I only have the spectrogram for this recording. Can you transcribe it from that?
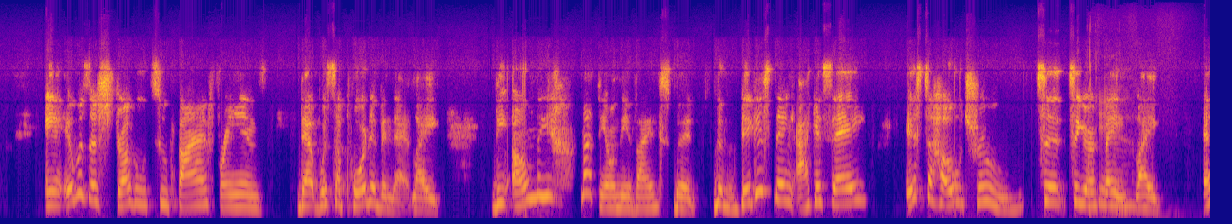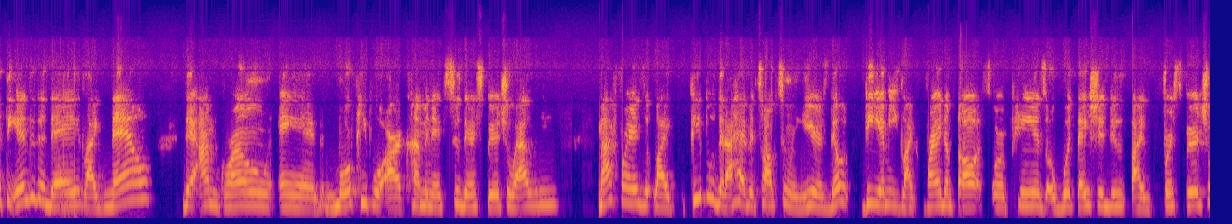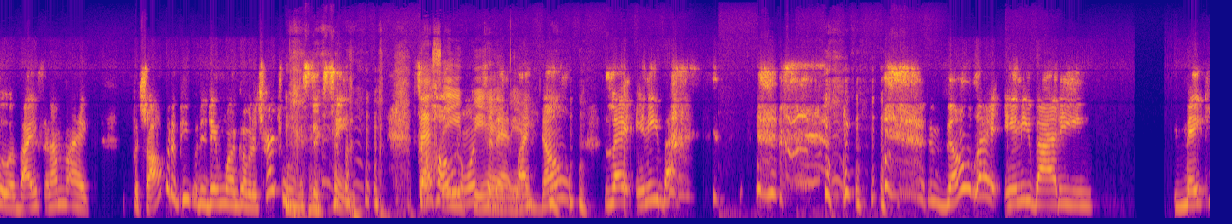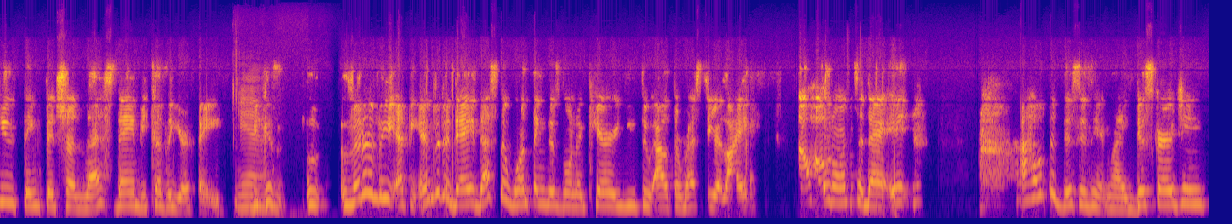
And it was a struggle to find friends that were supportive in that. Like, the only, not the only advice, but the biggest thing I could say is to hold true to to your yeah. faith. Like at the end of the day, like now that I'm grown and more people are coming into their spirituality, my friends, like people that I haven't talked to in years, they'll DM me like random thoughts or opinions or what they should do, like for spiritual advice. And I'm like, but y'all were the people that didn't want to go to church when we were 16. so hold on behavior. to that. Like, don't let anybody don't let anybody make you think that you're less than because of your faith. Yeah. Because literally at the end of the day, that's the one thing that's going to carry you throughout the rest of your life. So hold on to that. It I hope that this isn't like discouraging.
